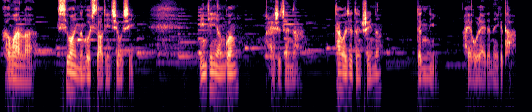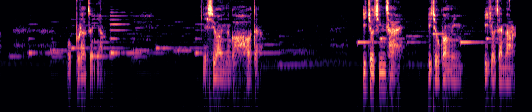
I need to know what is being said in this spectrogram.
很晚了，希望你能够早点休息。明天阳光还是在那儿，他会在等谁呢？等你，还有未来的那个他。我不知道怎样，也希望你能够好好的，依旧精彩，依旧光明，依旧在那儿。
